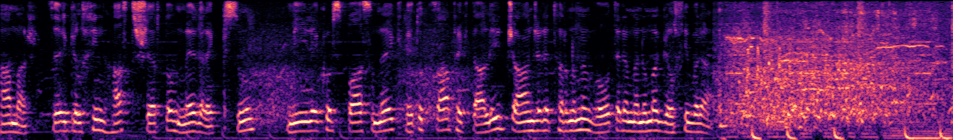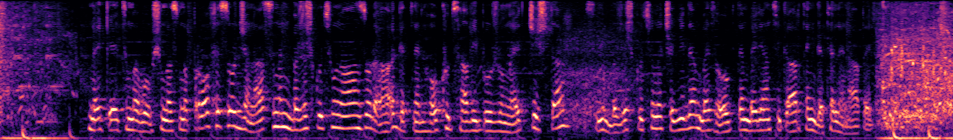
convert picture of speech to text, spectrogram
համար։ Ձեր գլխին հաստ շերտով մեղր եք քսում, մի երեք օր սպասում եք, հետո ծափ եք տալի, ճանջերը թռնում են, ոտերը մնում է գլխի վրա։ Մեկ էթում է ոբշում ասում է պրոֆեսոր ջան, ասում են բժշկությունը անզոր է, հա, գտնել հոգու ցավի բուժումը, այդ ճիշտ է։ Ասում են բժշկությունը չգիտեմ, բայց հոկտեմբերյանցիկ արդեն գտել են ապել։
